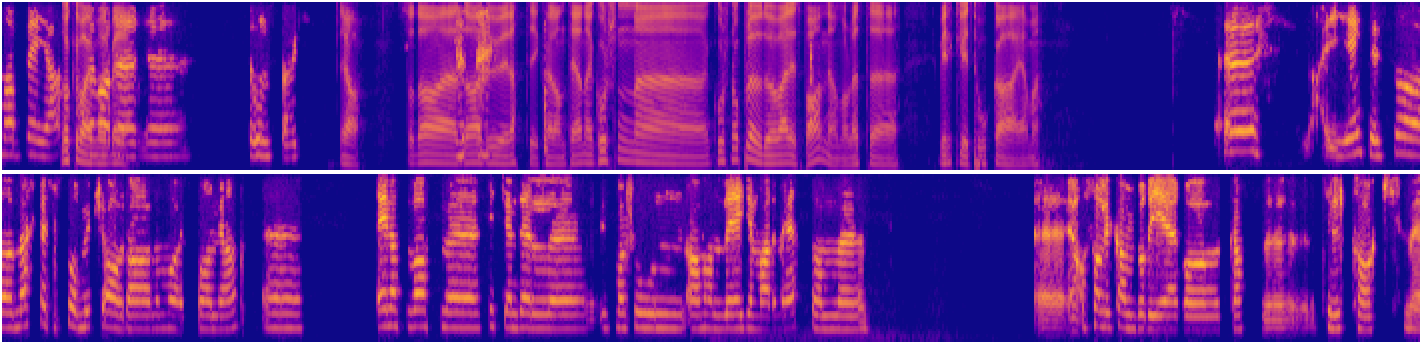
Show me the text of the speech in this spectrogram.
Marbella. Dere var i Marbella. Det var der uh, til onsdag. Ja, så da, da, er du rett i karantene. Hvordan, uh, hvordan opplevde du å være i Spania når dette virkelig tok av hjemme? Uh, nei, egentlig så merka jeg ikke så mye av det når vi var i Spania. Uh, eneste var at vi fikk en del uh, informasjon av han legen vi hadde med, som uh, ja, sa litt vurdere og hvilke tiltak vi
